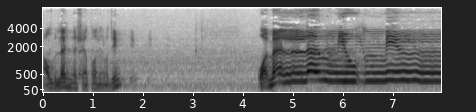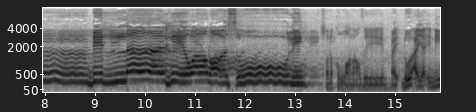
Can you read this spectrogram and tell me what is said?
A'udzubillahi minasyaitonirrajim. Wa man lam yu'min billahi wa rasulih Sadaqallahul azim. Baik, dua ayat ini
